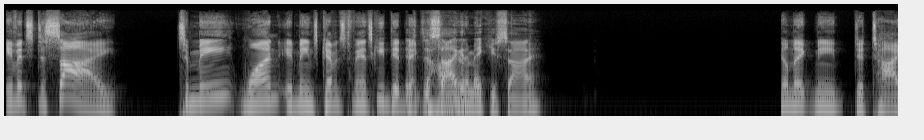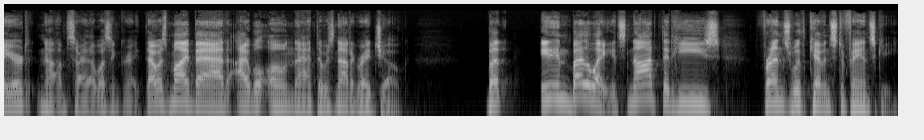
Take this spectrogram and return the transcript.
If it's Desai, to me, one, it means Kevin Stefanski did is make the Desai going to make you sigh? He'll make me tired. No, I'm sorry, that wasn't great. That was my bad. I will own that. That was not a great joke. But and by the way, it's not that he's friends with Kevin Stefanski.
